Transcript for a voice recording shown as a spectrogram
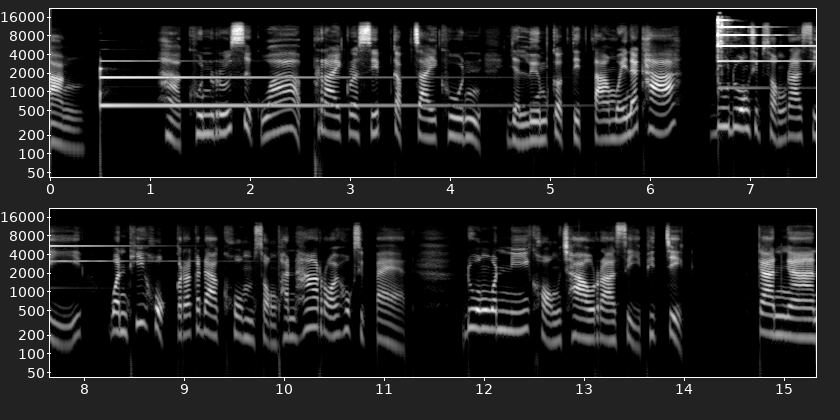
ลัง หากคุณรู้สึกว่าพรายกระซิบกับใจคุณ อย่าลืมกดติดตามไว้นะคะ ดูดวง 12 ราศี วันที่ 6 กรกฎาคม 2568 ดวงวันนี้ของชาวราศีพิจิก การงาน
